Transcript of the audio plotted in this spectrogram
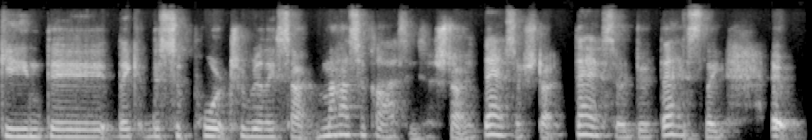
gained the like the support to really start master classes or start this or start this or do this. Like it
